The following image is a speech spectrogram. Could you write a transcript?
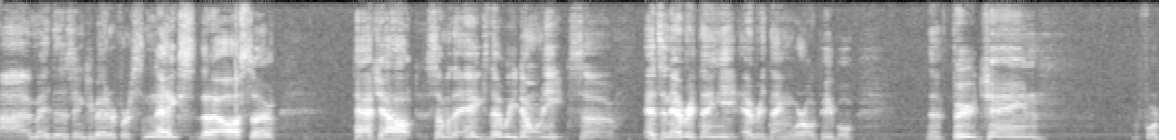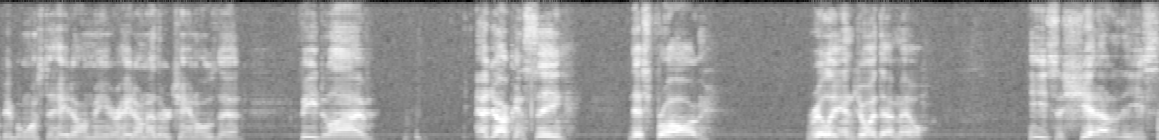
I made this incubator for snakes that I also hatch out some of the eggs that we don't eat. So it's an everything eat everything world, people. The food chain, before people wants to hate on me or hate on other channels that feed live, as y'all can see, this frog really enjoyed that meal. He eats the shit out of these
